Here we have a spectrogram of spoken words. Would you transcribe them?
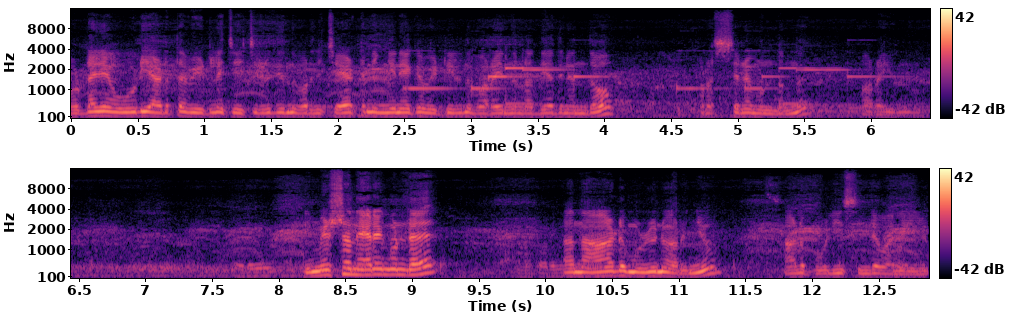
ഉടനെ ഓടി അടുത്ത വീട്ടിലെ ചേച്ചിയുടെ എന്ന് പറഞ്ഞു ചേട്ടൻ ഇങ്ങനെയൊക്കെ വീട്ടിൽ നിന്ന് പറയുന്നുണ്ട്. അദ്ദേഹത്തിന് എന്തോ പ്രശ്നമുണ്ടെന്ന് പറയുന്നു. നിമിഷ നേരം കൊണ്ട് ആ നാട് മുഴുവനും അറിഞ്ഞു. ആൾ പോലീസിന്റെ വലയിൽ.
